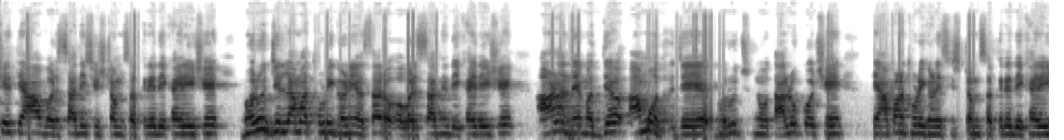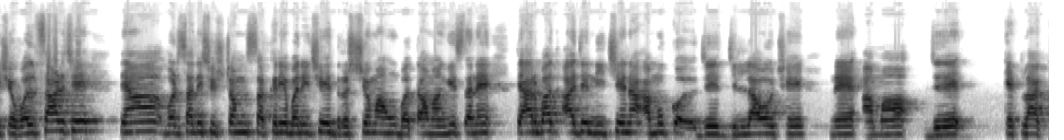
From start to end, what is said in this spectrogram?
છે, ત્યાં વરસાદી સિસ્ટમ સક્રિય દેખાઈ રહી છે. ભરૂચ જિલ્લામાં થોડી ઘણી અસર વરસાદની દેખાઈ રહી છે. આણંદ અને મધ્ય આમોદ જે ભરૂચનો તાલુકો છે ત્યાં પણ થોડી ઘણી સિસ્ટમ સક્રિય દેખાઈ રહી છે. વલસાડ છે, ત્યાં વરસાદી સિસ્ટમ સક્રિય બની છે. દ્રશ્યમાં હું બતાવવા માંગીશ અને ત્યારબાદ આ જે નીચેના અમુક જે જિલ્લાઓ છે ને આમાં જે કેટલાક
